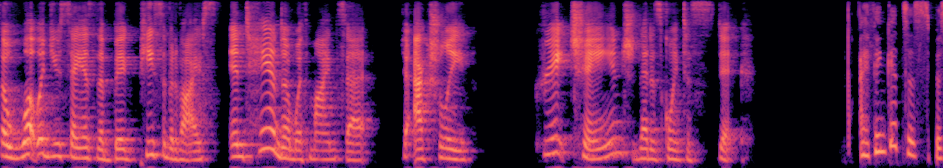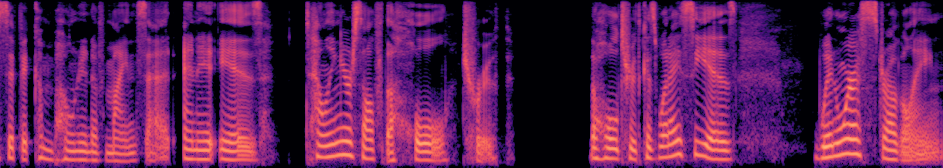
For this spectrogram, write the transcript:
so, what would you say is the big piece of advice in tandem with mindset to actually create change that is going to stick? I think it's a specific component of mindset, and it is telling yourself the whole truth the whole truth. Because what I see is when we're struggling,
